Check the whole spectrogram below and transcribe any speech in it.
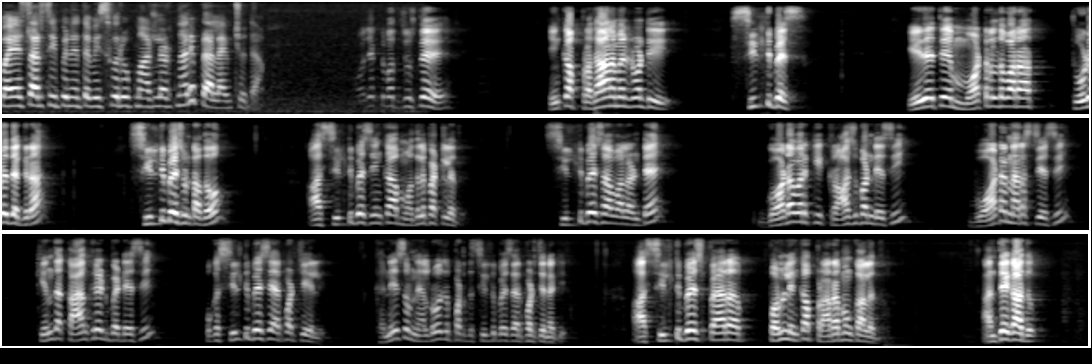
వైఎస్ఆర్సీపీ నేత విశ్వరూప్ మాట్లాడుతున్నారు. ఇప్పుడు లైవ్ చూద్దాం. ప్రాజెక్ట్ వద్ద చూస్తే ఇంకా ప్రధానమైనటువంటి సిల్ట్ బేస్ ఏదైతే మోటార్ల ద్వారా తోడే దగ్గర సిల్ట్ బేస్ ఉంటుందో ఆ సిల్ట్ బేస్ ఇంకా మొదలు పెట్టలేదు. సిల్ట్ బేస్ అవ్వాలంటే గోడవరికి క్రాస్ బండ్ వేసి వాటర్ అరెస్ట్ చేసి కింద కాంక్రీట్ బెడ్ వేసి ఒక సిల్ట్ బేస్ ఏర్పాటు చేయాలి. కనీసం నెల రోజులు పడుతుంది సిల్ట్ బేస్ ఏర్పాటు చేయడానికి. ఆ సిల్ట్ బేస్ పేర పనులు ఇంకా ప్రారంభం కాలేదు. అంతేకాదు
